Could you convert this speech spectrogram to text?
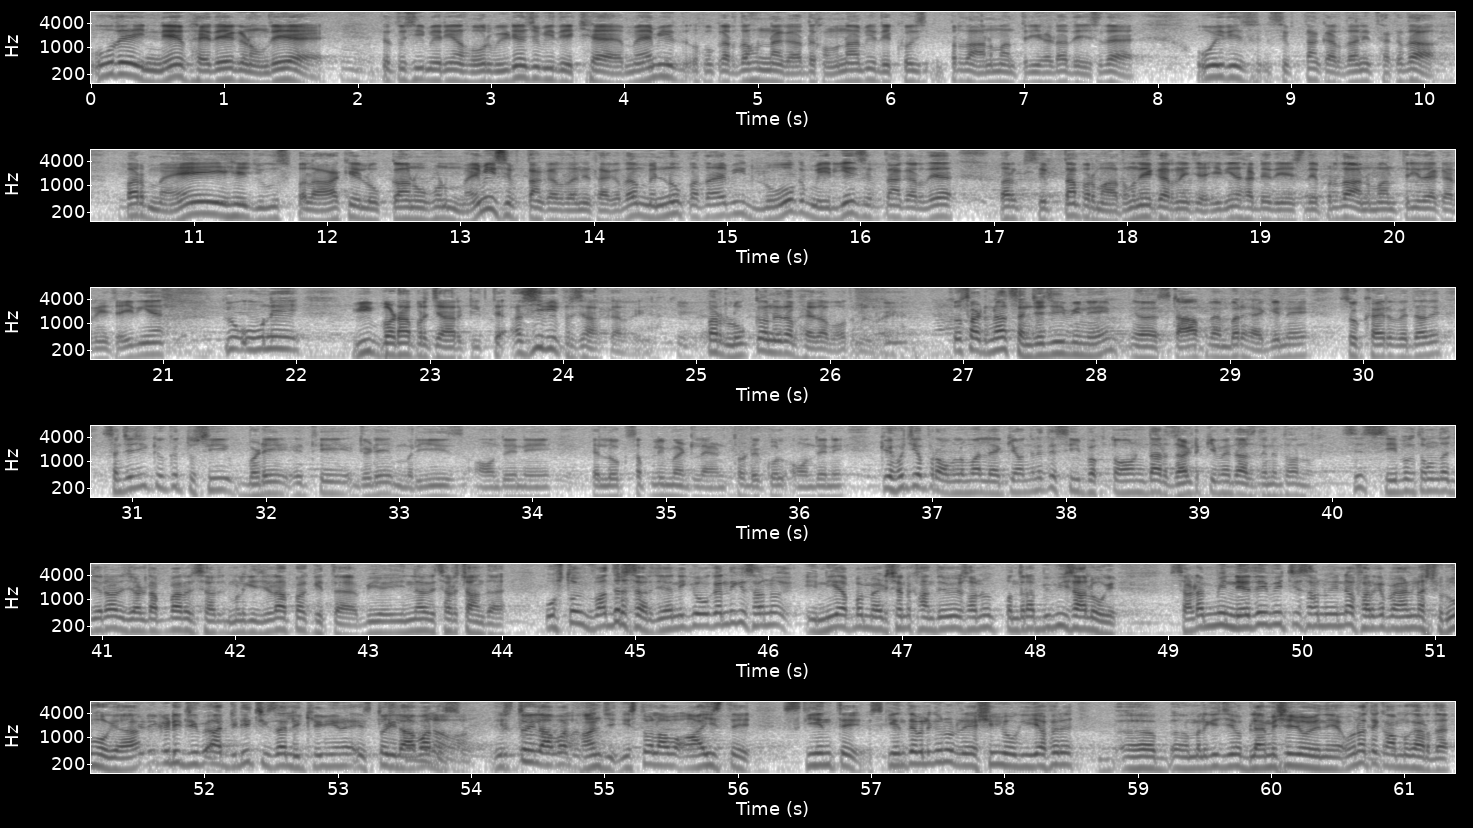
ਉਹਦੇ ਇੰਨੇ ਫਾਇਦੇ ਗਣਾਉਂਦੇ ਆ। ਤੇ ਤੁਸੀਂ ਮੇਰੀਆਂ ਹੋਰ ਵੀਡੀਓ 'ਚ ਵੀ ਦੇਖਿਆ ਹੈ। ਮੈਂ ਵੀ ਉਹ ਕਰਦਾ ਹੁੰਨਾਗਾ ਦਿਖਾਉਣਾ ਵੀ। ਦੇਖੋ ਜੀ, ਪ੍ਰਧਾਨ ਮੰਤਰੀ ਸਾਡਾ ਦੇਸ਼ ਦਾ ਹੈ। ਉਹ ਇਹਦੀ ਸਿਫਤਾਂ ਕਰਦਾ ਨਹੀਂ ਥੱਕਦਾ। ਪਰ ਮੈਂ ਇਹ ਜੂਸ ਪਿਲਾ ਕੇ ਲੋਕਾਂ ਨੂੰ ਹੁਣ ਮੈਂ ਵੀ ਸਿਫਤਾਂ ਕਰਦਾ ਨਹੀਂ ਥੱਕਦਾ। ਮੈਨੂੰ ਪਤਾ ਹੈ ਵੀ ਲੋਕ ਮੇਰੀਆਂ ਸਿਫਤਾਂ ਕਰਦੇ ਆ ਪਰ ਸਿਫਤਾਂ ਪਰਮਾਤਮਾ ਦੀਆਂ ਕਰਨੀਆਂ ਚਾਹੀਦੀਆਂ ਸਾਡੇ ਦੇਸ਼ ਦੇ ਪ੍ਰਧਾਨ ਮੰਤਰੀ ਦਾ ਕਰਨੀਆਂ ਚਾਹੀਦੀਆਂ। ਕਿ ਉਹਨੇ ਵੀ ਬੜਾ ਪ੍ਰਚਾਰ ਕੀਤਾ ਅਸੀਂ ਵੀ ਪ੍ਰਚਾਰ ਕਰ ਰਹੇ ਹਾਂ। ਪਰ ਲੋਕਾਂ ਨੂੰ ਇਹਦਾ ਫਾਇਦਾ ਬਹੁਤ ਮਿਲ ਰਿਹਾ ਹੈ। ਸੋ ਸਾਡੇ ਨਾਲ ਸੰਜੇ ਜੀ ਵੀ ਨੇ ਸਟਾਫ ਮੈਂਬਰ ਹੈਗੇ ਨੇ ਸੁਖ ਆਯੁਰਵੇਦਾ ਦੇ। ਸੰਜੇ ਜੀ ਕਿਉਂਕਿ ਤੁਸੀਂ ਬੜੇ ਇੱਥੇ ਜਿਹੜੇ ਮਰੀਜ਼ ਆਉਂਦੇ ਨੇ ਜਾਂ ਲੋਕ ਸਪਲੀਮੈਂਟ ਲੈਣ ਤੁਹਾਡੇ ਕੋਲ ਆਉਂਦੇ ਨੇ ਕਿਹੋ ਜਿਹੀਆਂ ਪ੍ਰੋਬਲਮਾਂ ਲੈ ਕੇ ਆਉਂਦੇ ਨੇ ਤੇ ਸੀ ਬਖਤੌਣ ਦਾ ਰਿਜ਼ਲਟ ਕਿਵੇਂ ਦੱਸਦੇ ਨੇ ਤੁਹਾਨੂੰ? ਸੀ ਸੀ ਬਖਤੌਣ ਦਾ ਜਿਹੜਾ ਰਿਜ਼ਲਟ ਆਪਾਂ ਰਿਸਰਚ ਮਤਲਬ ਕਿ ਜਿਹੜਾ ਆਪਾਂ ਕੀਤਾ ਵੀ ਇੰਨਾ ਰਿਸਰਚ ਆਂਦਾ ਉਸ ਤੋਂ ਵੀ ਵੱਧ ਰਿਸਰਚ ਯਾਨੀ ਕਿ ਉਹ ਕਹਿੰਦੇ ਕਿ ਸਾਨੂੰ ਇੰਨੀ ਆਪਾਂ ਮੈਡੀਸਨ ਖਾਂਦੇ ਹੋਏ ਸਾਨੂੰ 15 20 ਸਾਲ ਹੋ ਗਏ। ਸਾਡਾ ਮਹੀਨੇ ਦੇ ਵਿੱਚ ਸਾਨੂੰ ਇੰਨਾ ਫ਼ਰਕ ਪੈਣਾ ਸ਼ੁਰੂ ਹੋ ਗਿਆ। ਕਿਹੜੀ ਕਿਹੜੀ ਜਿਹੜੀ ਚੀਜ਼ਾਂ ਲਿਖੀਆਂ ਹੋਈਆਂ ਨੇ ਇਸ ਤੋਂ ਇਲਾਵਾ ਦੱਸੋ। ਇਸ ਤੋਂ ਇਲਾਵਾ। ਹਾਂਜੀ ਇਸ ਤੋਂ ਇਲਾਵਾ ਆਈਜ਼ ਤੇ ਸਕਿਨ ਤੇ ਸਕਿਨ ਤੇ ਬਲਕਿ ਉਹਨੂੰ ਰੈਸ਼ਿਸ਼ ਹੋ ਗਈ ਜਾਂ ਫਿਰ ਮਤਲਬ ਕਿ ਜਿਵੇਂ ਬਲੈਮਿਸ਼ਸ ਹੋਏ ਨੇ ਉਹਨਾਂ ਤੇ ਕੰਮ ਕਰਦਾ।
